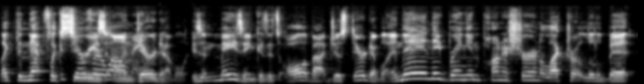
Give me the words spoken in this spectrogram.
like the Netflix It's series on. Daredevil is amazing because it's all about just Daredevil. And then they bring in Punisher and Elektra a little bit.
